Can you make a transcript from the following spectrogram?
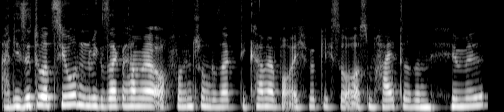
Ah, die Situation, wie gesagt, haben wir auch vorhin schon gesagt, die kam ja bei euch wirklich so aus dem heiteren Himmel.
